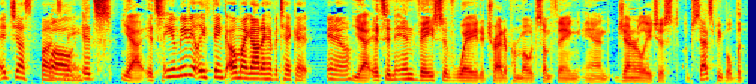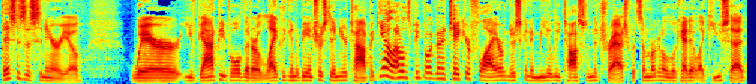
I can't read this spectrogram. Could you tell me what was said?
It just bugs well, me. it's yeah, it's you immediately think, "Oh my god, I have a ticket." you know. Yeah, it's an invasive way to try to promote something, and generally just upsets people. But this is a scenario where you've got people that are likely going to be interested in your topic. Yeah, a lot of those people are going to take your flyer and they're just going to immediately toss it in the trash, but some are going to look at it like you said.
